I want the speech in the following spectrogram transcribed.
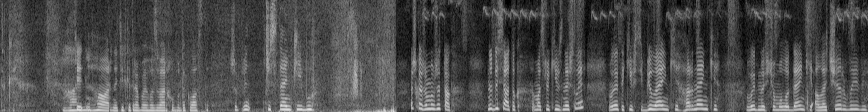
Такий Гарні. гарний, тільки треба його зверху буде класти, щоб він чистенький був. Я ж кажу, ми вже так. Ну, десяток маслюків знайшли. Вони такі всі біленькі, гарненькі. Видно, що молоденькі, але червиві.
